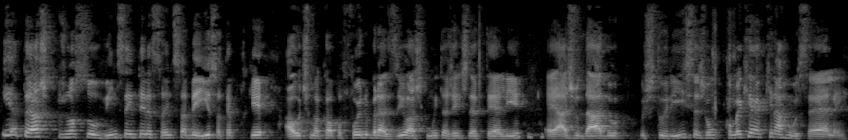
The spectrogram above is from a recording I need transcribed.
E até acho que para os nossos ouvintes é interessante saber isso, até porque a última Copa foi no Brasil, acho que muita gente deve ter ali é, ajudado os turistas. Como é que é aqui na Rússia, Ellen?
